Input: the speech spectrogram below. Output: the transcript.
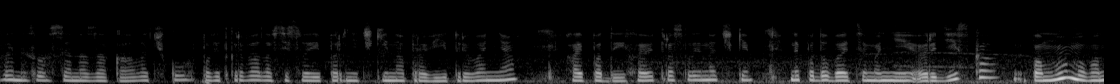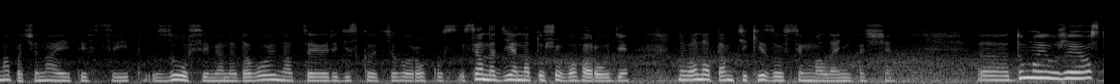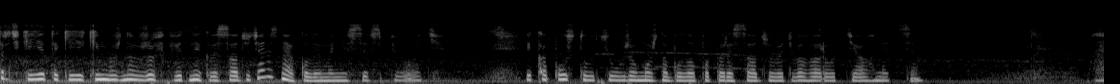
Винесла все на закалочку, повідкривала всі свої парнички на провітрювання. Хай подихають рослиночки. Не подобається мені редіска. По-моєму, вона починає йти в цвіт. Зовсім я недовольна цією редіскою цього року. Вся надія на те, що в огороді. Ну вона там тільки зовсім маленька ще. Е, Думаю, вже і острочки є такі, які можна вже в квітник висаджувати. Я не знаю, коли мені все вспівати. І капусту цю вже можна було попересаджувати, в огород тягнеться.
